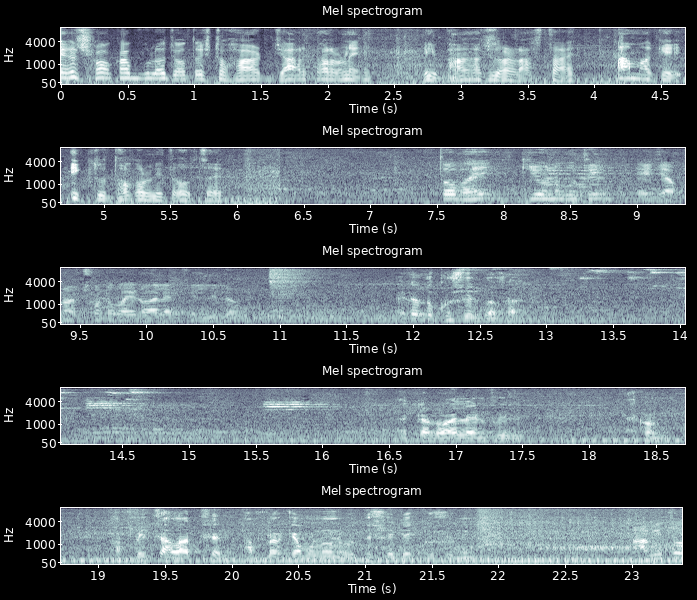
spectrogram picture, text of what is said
এর সকাপগুলো যথেষ্ট হার্ড যার কারণে এই ভাঙাচোরা রাস্তায় আমাকে একটু ধকল নিতে হচ্ছে। তো ভাই কি অনুভূতি? এই যে আপনার ছোট ভাই রয়্যাল এনফিল্ড নিল। এটা তো খুশির কথা। একটা রয়্যাল এনফিল্ড এখন আপনি চালাচ্ছেন। আপনার কেমন অনুভূতি সেটা একটু শুনি। আমি তো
